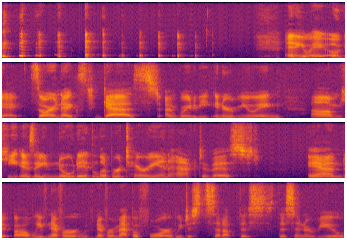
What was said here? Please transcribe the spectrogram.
anyway, okay. So our next guest, I'm going to be interviewing. Um, he is a noted libertarian activist, and uh, we've never we've never met before. We just set up this this interview.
